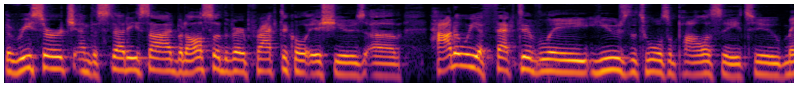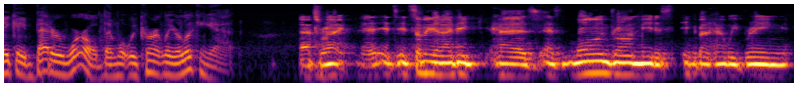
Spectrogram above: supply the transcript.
the research and the study side, but also the very practical issues of how do we effectively use the tools of policy to make a better world than what we currently are looking at. That's right. It's, it's something that I think has, has long drawn me to think about how we bring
